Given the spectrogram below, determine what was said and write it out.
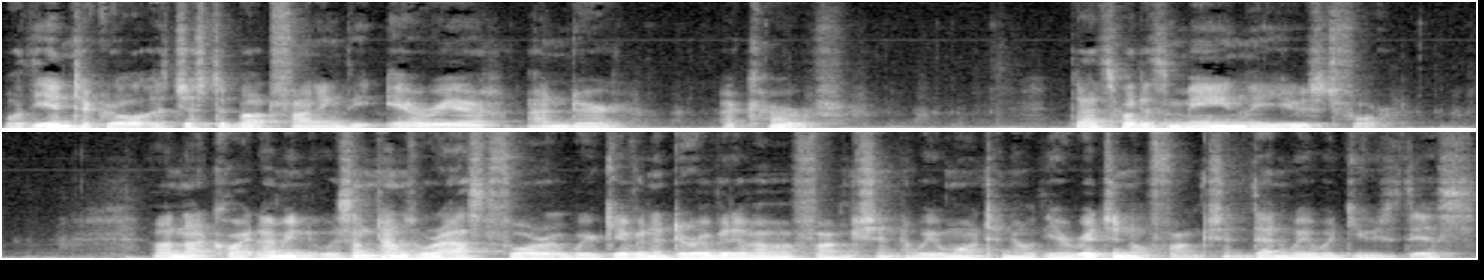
Well, the integral is just about finding the area under a curve. That's what it's mainly used for. Well, not quite. I mean, sometimes we're asked for, we're given a derivative of a function and we want to know the original function. Then we would use this.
